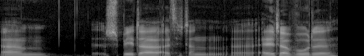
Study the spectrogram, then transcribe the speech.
Ähm, später, als ich dann äh, älter wurde,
